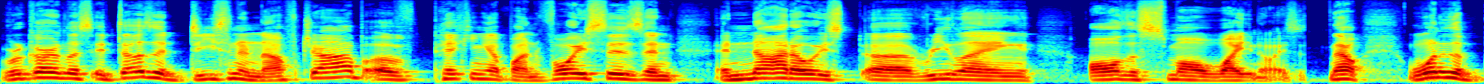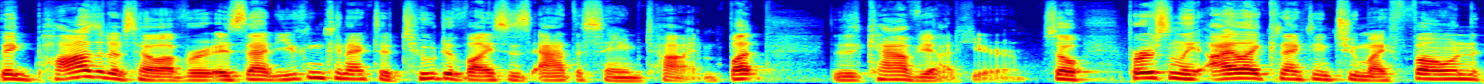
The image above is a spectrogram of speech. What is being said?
Regardless, it does a decent enough job of picking up on voices and, and not always uh, relaying all the small white noises. Now, one of the big positives, however, is that you can connect to two devices at the same time. But a caveat here. So personally, I like connecting to my phone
